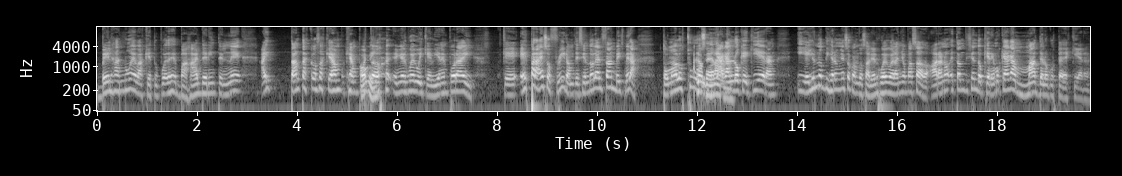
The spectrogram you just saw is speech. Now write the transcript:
beljas nuevas que tú puedes bajar del internet. Hay tantas cosas que han, que han puesto en el juego y que vienen por ahí que es para eso Freedom, diciéndole al fanbase, mira, toma los tools y hagan lo que quieran. Y ellos nos dijeron eso cuando salió el juego el año pasado. Ahora nos están diciendo, queremos que hagan más de lo que ustedes quieran.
